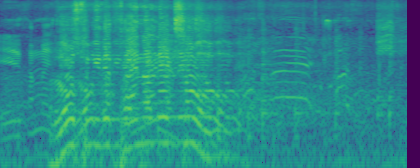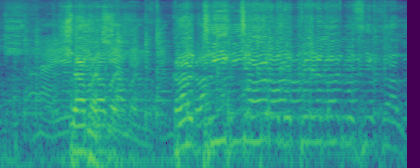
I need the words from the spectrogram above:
ਇਹ ਸਮਝ ਰੋਸ਼ਨੀ ਦੇ ਫਾਈਨਲ ਡੇਟ ਸੋ ਨਾ ਇਹ ਸ਼ਾਬਾਸ਼ ਸਮਝ ਨਹੀਂ। ਕੱਲ ਠੀਕ 4 ਵਜੇ ਪੇੜ ਲੱਗੇ ਸੀ ਕੱਲ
